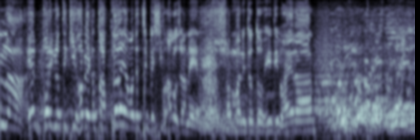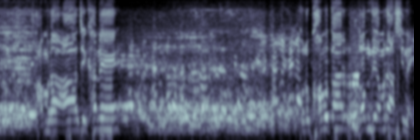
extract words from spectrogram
পাত্তা না। এর পরিণতি কি হবে এটা তো আপনারাই আমাদের চেয়ে বেশি ভালো জানেন। সম্মানিত তহিদি ভাইরা আমরা আজ এখানে কোনো ক্ষমতার দ্বন্দ্বে আমরা আসি নাই।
